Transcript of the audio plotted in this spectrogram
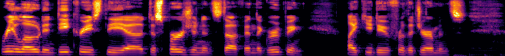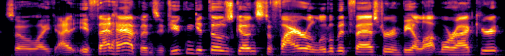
reload and decrease the uh, dispersion and stuff in the grouping like you do for the Germans. So like I, if that happens, if you can get those guns to fire a little bit faster and be a lot more accurate,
